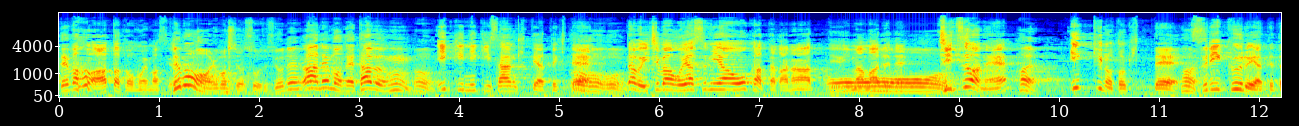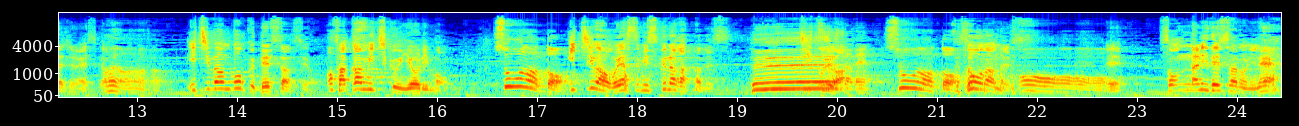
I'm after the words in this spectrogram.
出番はあったと思いますよ。出番はありましたよ。そうですよね。あでもね多分、ん。1期2期3期ってやってきて、うんうんうん。多分一番お休みは多かったかなっていう今までで。実はね、はい。1期の時ってはい。3クールやってたじゃないですか、はいはいはいはい。一番僕出てたんですよ。坂道くんよりも。そうなんだ。1はお休み少なかったんです。へえ実は。そうなんだ。そうなんです。ええ。そんなに出てたのにね。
